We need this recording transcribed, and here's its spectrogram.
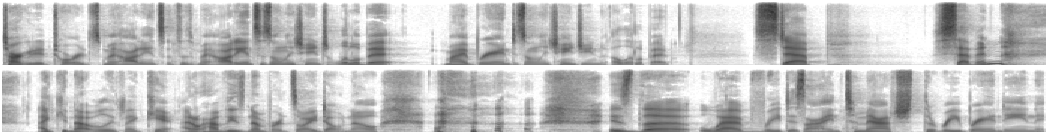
targeted towards my audience. And since my audience has only changed a little bit, my brand is only changing a little bit. Step seven. I cannot believe I can't. I don't have these numbered, so I don't know. is the web redesign to match the rebranding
